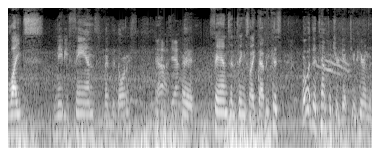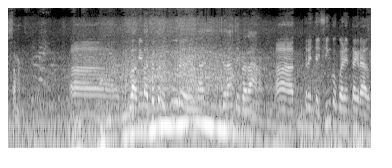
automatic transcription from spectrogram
lights, maybe fans, ventadores, Ya, ya. uh, fans and things like that. Because what would the temperature get to here in the summer? Ah, La, la temperatura en la, durante verano. a 35, 40 grados.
